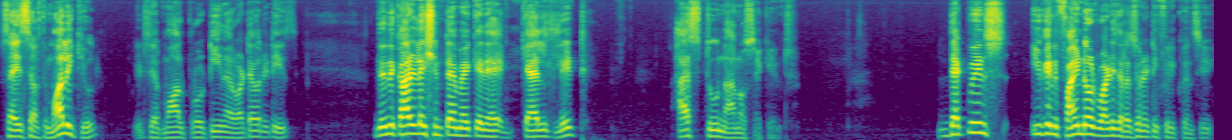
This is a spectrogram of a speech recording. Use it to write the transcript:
size of the molecule, it is a small protein or whatever it is, then the correlation time I can uh, calculate as 2 nanoseconds. That means you can find out what is the resonating frequency.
